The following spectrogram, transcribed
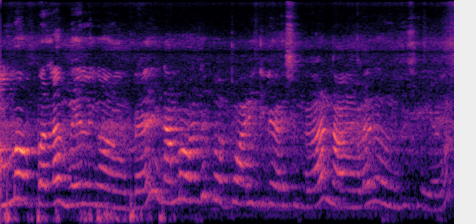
அம்மா அப்பாலாம் வேலைக்கு வாங்கக்கூடாது நம்ம வந்து இப்போ படிக்கிற வயசுங்களாம் நாங்களே வந்து செய்யணும்.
